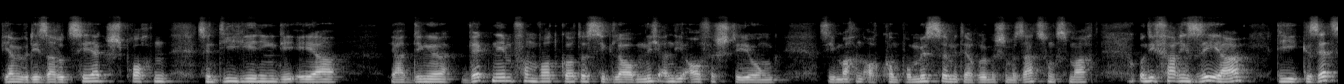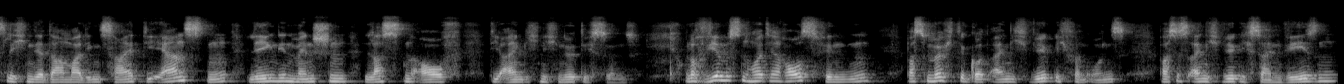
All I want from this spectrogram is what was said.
wir haben über die Sadduzäer gesprochen, sind diejenigen, die eher ja, Dinge wegnehmen vom Wort Gottes. Sie glauben nicht an die Auferstehung. Sie machen auch Kompromisse mit der römischen Besatzungsmacht. Und die Pharisäer, die Gesetzlichen der damaligen Zeit, die Ernsten, legen den Menschen Lasten auf, die eigentlich nicht nötig sind. Und auch wir müssen heute herausfinden, was möchte Gott eigentlich wirklich von uns? Was ist eigentlich wirklich sein Wesen?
